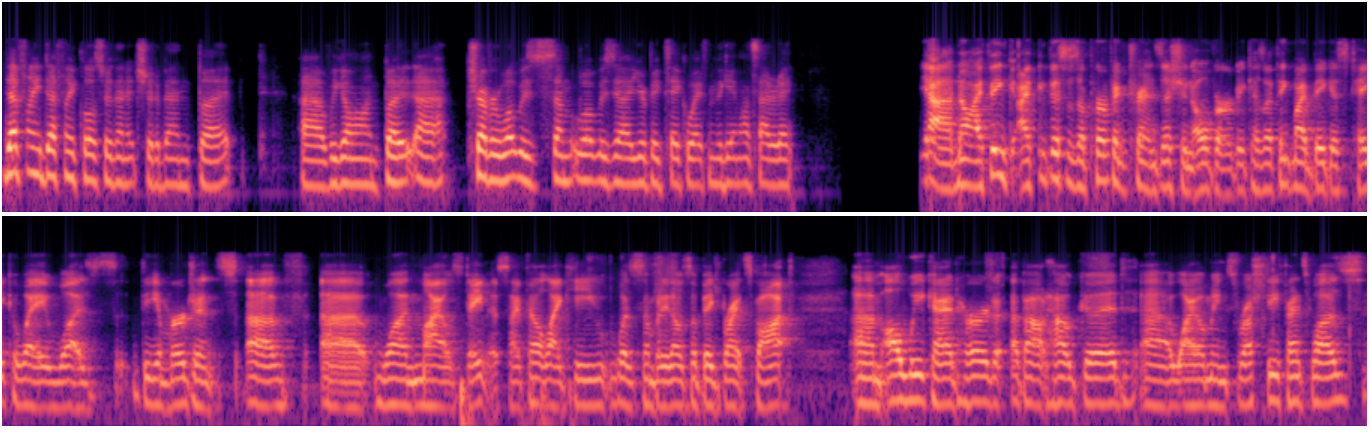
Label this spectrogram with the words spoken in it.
definitely, definitely closer than it should have been. But uh, we go on. But uh, Trevor, what was some what was uh, your big takeaway from the game on Saturday? Yeah, no, I think I think this is a perfect transition over because I think my biggest takeaway was the emergence of uh, one Miles Davis. I felt like he was somebody that was a big bright spot. Um, all week I had heard about how good uh, Wyoming's rush defense was,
